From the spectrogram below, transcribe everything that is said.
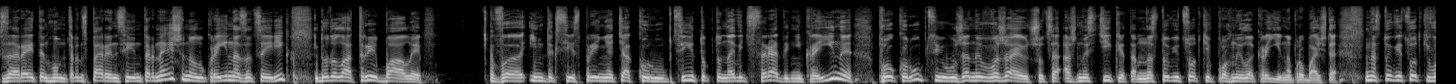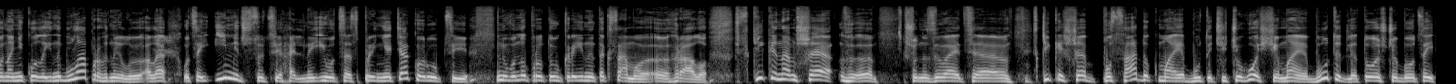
за рейтингом Transparency International Україна за цей рік додала 3 бали в індексі сприйняття корупції, тобто навіть всередині країни про корупцію вже не вважають, що це аж настільки там на 100% прогнила країна. Пробачте на 100% вона ніколи і не була прогнилою, але оцей імідж соціальний і оце сприйняття корупції, ну воно проти України так само е, грало. Скільки нам ще е, що називається, скільки ще посадок має бути, чи чого ще має бути для того, щоб оцей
